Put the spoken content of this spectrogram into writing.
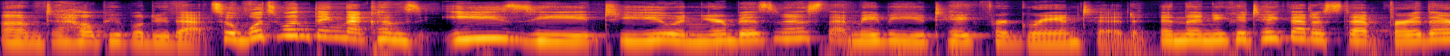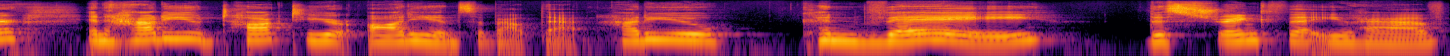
um, to help people do that. So, what's one thing that comes easy to you in your business that maybe you take for granted? And then you could take that a step further. And how do you talk to your audience about that? How do you convey the strength that you have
